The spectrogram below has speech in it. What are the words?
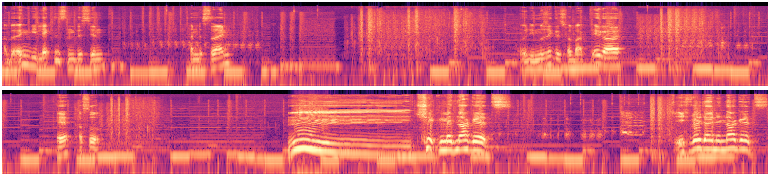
Aber irgendwie leckt es ein bisschen. Kann das sein? Oh, die Musik ist verbuggt. Egal. Hä? Achso. Mmm, Chicken mit Nuggets. Ich will deine Nuggets.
